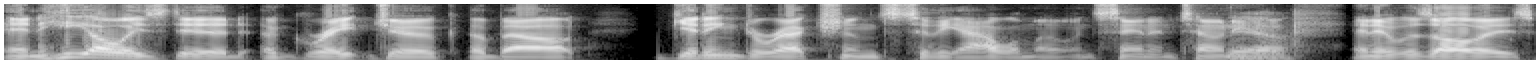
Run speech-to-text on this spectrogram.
and he always did a great joke about getting directions to the Alamo in San Antonio. Yeah. And it was always,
